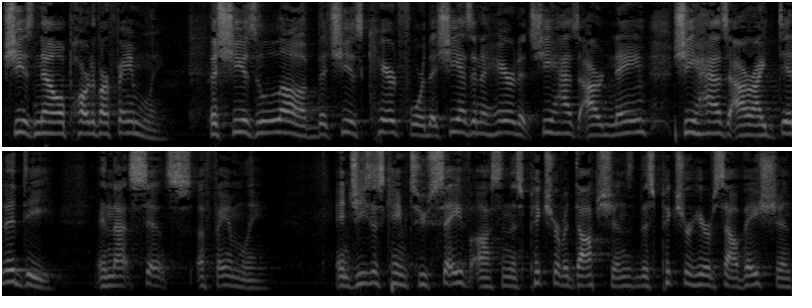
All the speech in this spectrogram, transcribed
she is now a part of our family. That she is loved, that she is cared for, that she has an inheritance. She has our name, she has our identity in that sense of family. And Jesus came to save us. And this picture of adoption, this picture here of salvation,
